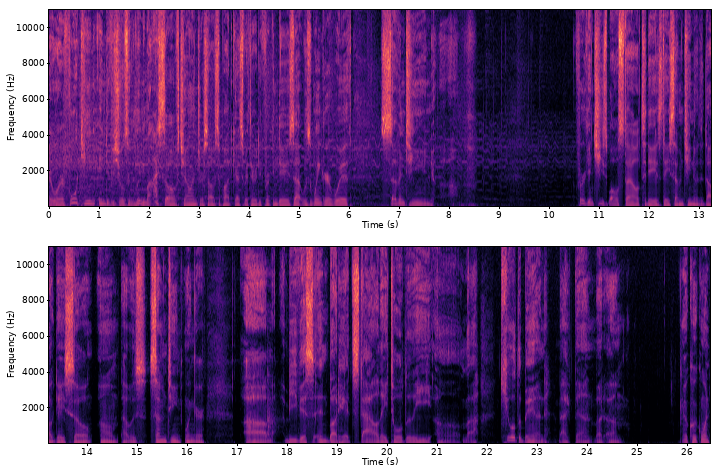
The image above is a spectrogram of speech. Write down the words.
Right, we're 14 individuals, including myself, challenge ourselves to podcast for 30 freaking days. That was Winger with 17. Um, freaking cheeseball style. Today is day 17 of the dog days, so um, that was 17 Winger. Um, Beavis and Butthead style. They totally um, uh, killed the band back then. But um, a quick one.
